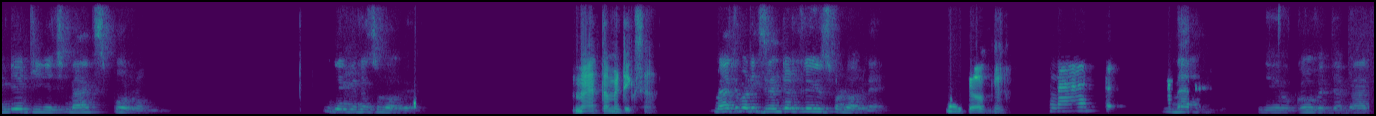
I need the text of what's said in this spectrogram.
எம்ஏடிஹெச் மேக்ஸ் போடுறோம். இது இங்க என்ன சொல்லுவாங்க? மேத்தமெட்டிக்ஸ் மேத்தமெட்டிக்ஸ் ரெண்டு இடத்துலயும் யூஸ் பண்ணுவாங்களே. Okay okay math, math you go with the math.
